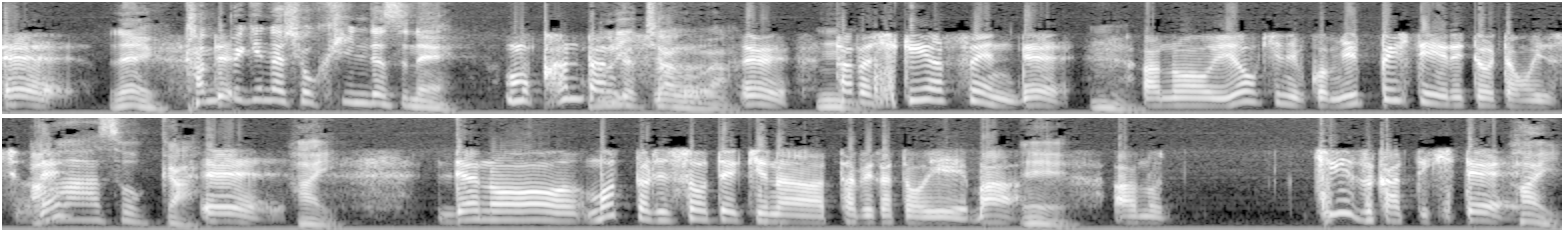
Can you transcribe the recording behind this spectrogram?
ええう、ね、完璧な食品ですね。もう簡単ですええうんただ敷きやすいんで、うんあの容器にこう密閉して入れておいた方がいいですよね。ああ、そうか。ええはい。であの、もっと理想的な食べ方を言えば、ええあのチーズ買ってきて、はい。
